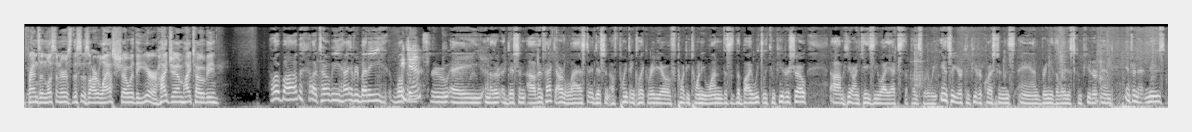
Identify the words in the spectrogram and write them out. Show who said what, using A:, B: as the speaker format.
A: friends and listeners, this is our last show of the year. Hi, Jim. Hi, Toby.
B: Hello, Bob. Hello, Toby. Hi, everybody. Welcome
C: hey,
B: to a another edition of, in fact, our last edition of Point and Click Radio of 2021. This is the biweekly computer show um, here on KZYX, the place where we answer your computer questions and bring you the latest computer and internet news.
